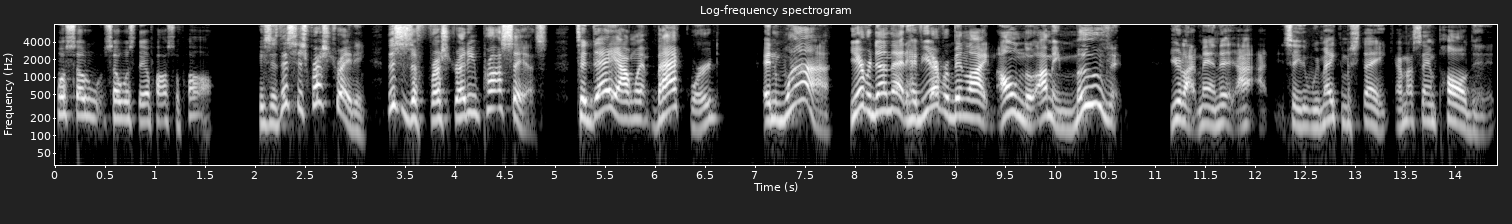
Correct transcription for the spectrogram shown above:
Well, so, so was the Apostle Paul. He says, This is frustrating. This is a frustrating process. Today I went backward. And why? You ever done that? Have you ever been like on the, I mean, moving? You're like, man, I, I, see, we make the mistake. I'm not saying Paul did it,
